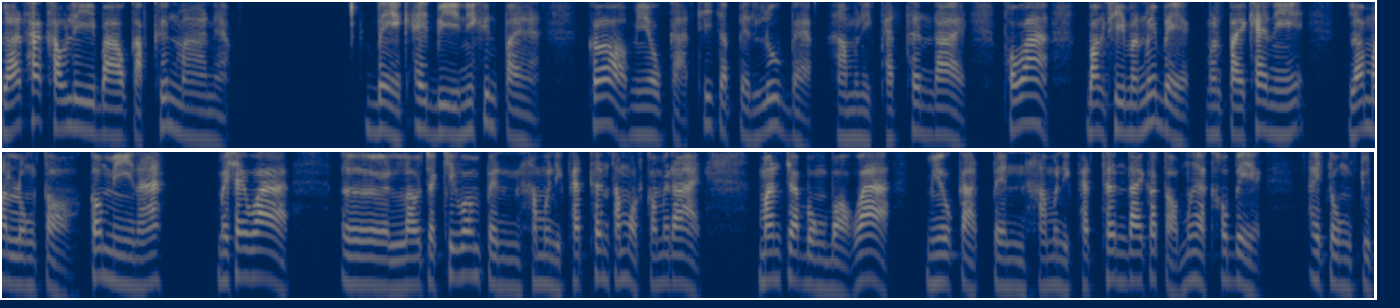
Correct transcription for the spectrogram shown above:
แล้วถ้าเขารีบาวกลับขึ้นมาเนี่ยเบรกไอบีนี่ขึ้นไปเนี่ย ก็มีโอกาสที่จะเป็นรูปแบบ harmonic pattern ได้ เพราะว่าบางทีมันไม่เบรกมันไปแค่นี้ แล้วมันลงต่อก็มีนะ ไม่ใช่ว่าเออเราจะคิดว่ามันเป็น harmonic pattern ทั้งหมดก็ไม่ได้ มันจะบ่งบอกว่ามีโอกาสเป็น harmonic pattern ได้ก็ต่อเมื่อเขาเบรกไอ้ตรงจุด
